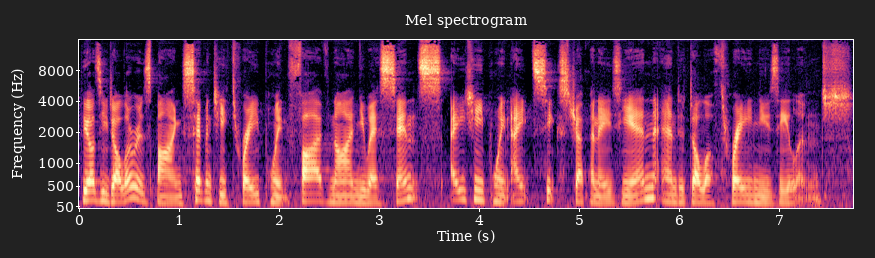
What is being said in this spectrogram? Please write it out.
The Aussie dollar is buying 73.59 US cents, 80.86 Japanese yen, and $1.03 New Zealand.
